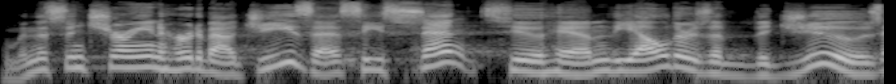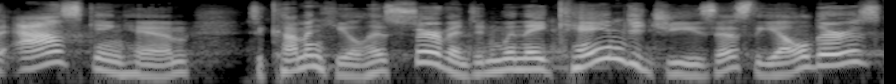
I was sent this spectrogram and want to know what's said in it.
And when the centurion heard about Jesus, he sent to him the elders of the Jews, asking him to come and heal his servant. And when they came to Jesus, the elders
